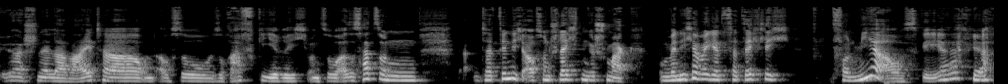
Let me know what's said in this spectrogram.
höher, schneller, weiter und auch so, so raffgierig und so. Also es hat so ein, da finde ich auch so einen schlechten Geschmack. Und wenn ich aber jetzt tatsächlich von mir ausgehe, ja,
